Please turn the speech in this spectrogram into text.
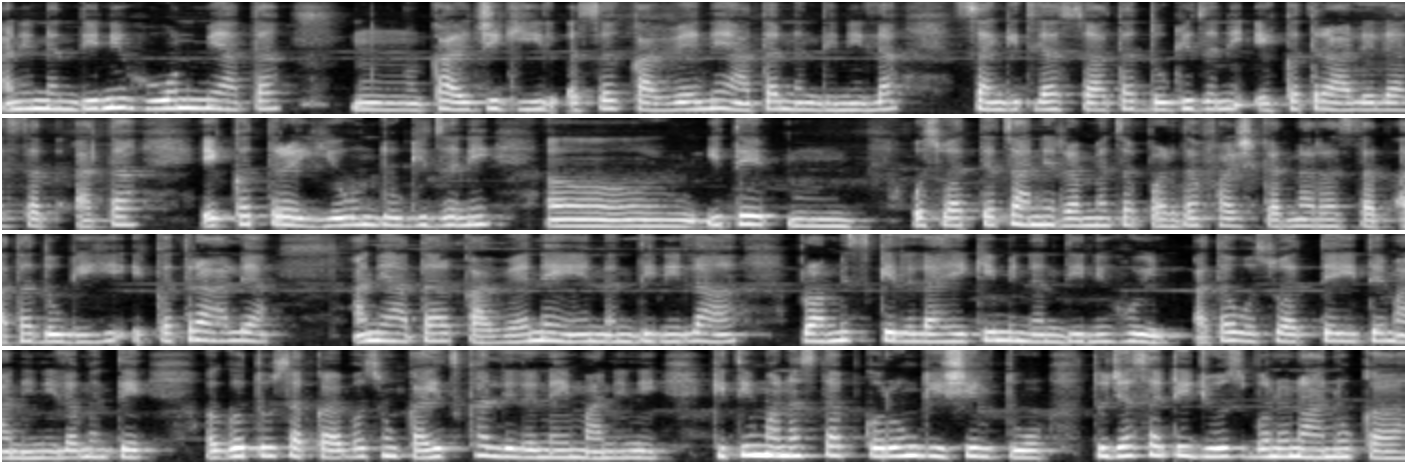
आणि नंदिनी होऊन मी आता काळजी घेईल असं काव्याने आता नंदिनीला सांगितलं असतं. आता दोघीजणी एकत्र आलेल्या असतात. आता एकत्र येऊन दोघीजणी इथे अं, आणि रम्याचा पर्दाफाश करणार असतात. आता दोघीही एकत्र आल्या आणि आता काव्याने नंदिनीला प्रॉमिस केलेलं आहे की मी नंदिनी होईल. आता वसुआत्या इथे मानिनीला म्हणते अगं तू सकाळपासून काहीच खाल्लेलं नाही मानिनी. किती मनस्ताप करून घेशील तू? तुझ्यासाठी ज्यूस बनवून आण का?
